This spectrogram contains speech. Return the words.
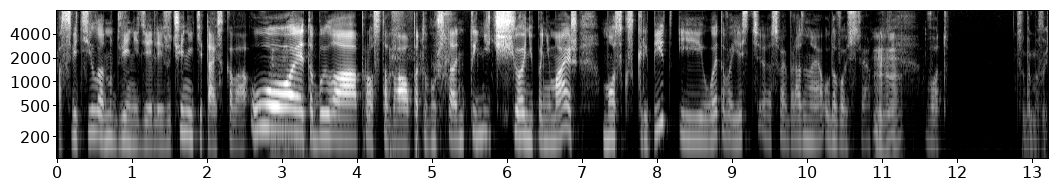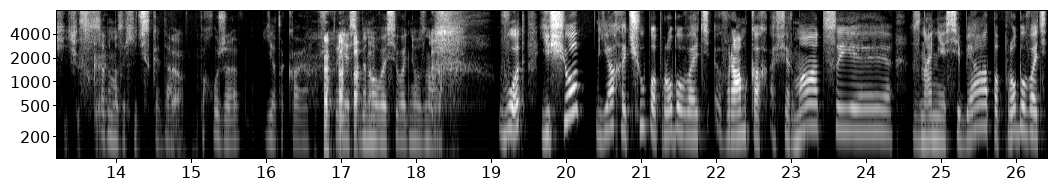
посвятила, ну, две недели изучению китайского. О, Мгм. это было просто вау, потому что ты ничего не понимаешь, мозг скрипит, и у этого есть э, своеобразное удовольствие. Мгм. Вот, Садомазохическое. садомазохическое, да. Да. Похоже, я такая, что я себе новое сегодня узнала. Вот, еще я хочу попробовать в рамках аффирмации, знания себя, попробовать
